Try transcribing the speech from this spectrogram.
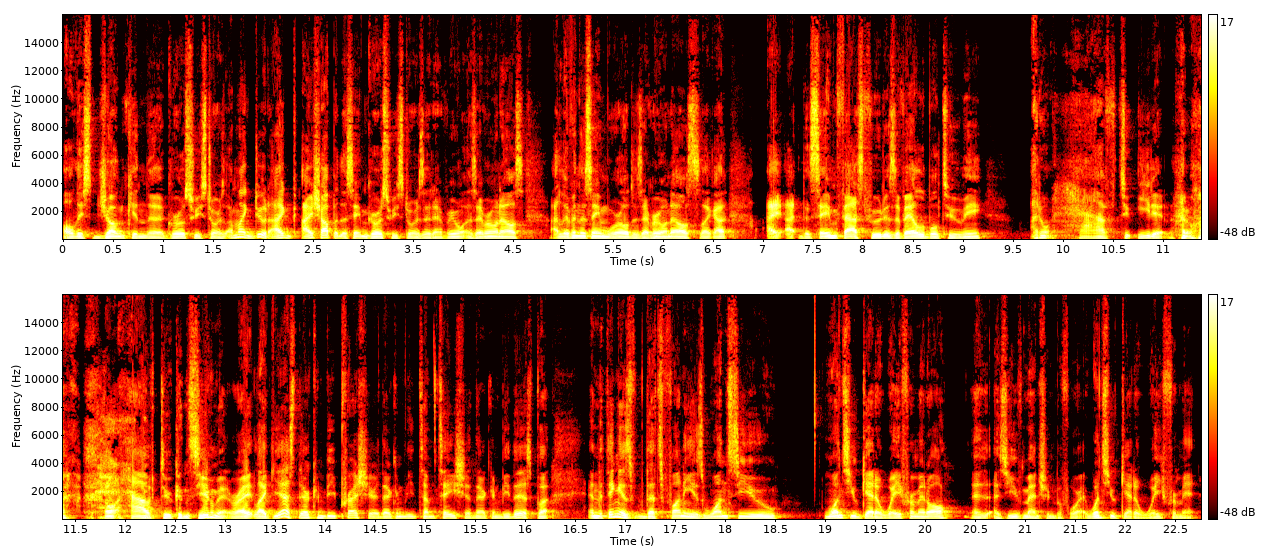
all this junk in the grocery stores. I'm like, dude, I, I shop at the same grocery stores as everyone as everyone else. I live in the same world as everyone else. Like I, I, I the same fast food is available to me. I don't have to eat it. I don't, I don't have to consume it, right? Like, yes, there can be pressure, there can be temptation, there can be this, but and the thing is that's funny is once you once you get away from it all, as, as you've mentioned before, once you get away from it,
